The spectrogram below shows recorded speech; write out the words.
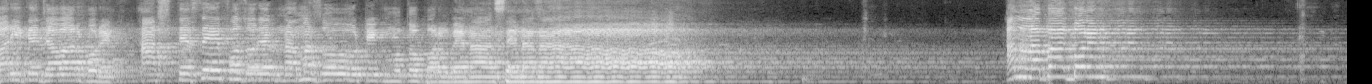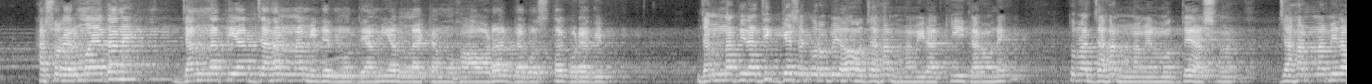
বাড়িতে যাওয়ার পরে আসতেছে, ফজরের নামাজও ঠিক মতো পড়বে না, আছে না না। আল্লাহ পাক বলেন হাসরের ময়দানে জান্নাতি আর জাহান্নামীদের মধ্যে আমি আল্লাহ একটা মহাওয়ারার ব্যবস্থা করে দিব। জান্নাতিরা জিজ্ঞাসা করবে, ও জাহান্নামীরা, কি কারণে তোমরা জাহান্নামের মধ্যে আসলা? জাহান্নামীরা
